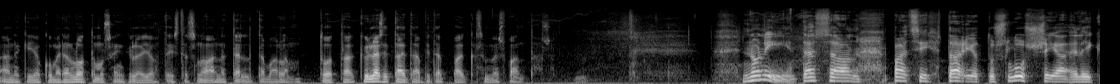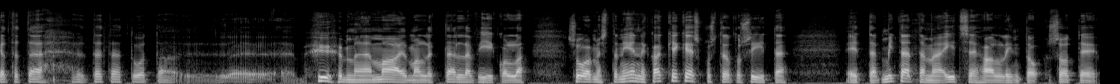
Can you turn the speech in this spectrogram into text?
Ainakin joku meidän luottamushenkilöjohtajista sanoo aina tällä tavalla, mutta tuota, kyllä se taitaa pitää paikkansa myös Vantaassa. No niin, tässä on paitsi tarjottu slussia, eli tätä, tätä tuota, hyhmää maailmalle tällä viikolla Suomesta, niin ennen kaikkea keskusteltu siitä, että mitä tämä itsehallinto, sote,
